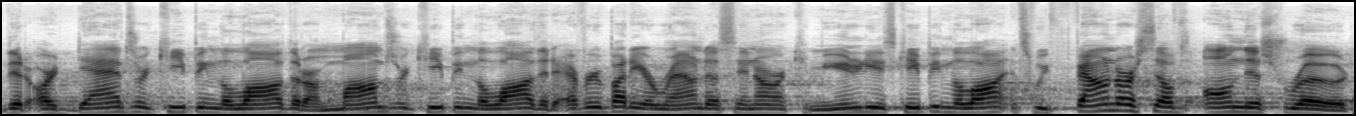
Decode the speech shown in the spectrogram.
that our dads are keeping the law, that our moms are keeping the law, that everybody around us in our community is keeping the law. And so we found ourselves on this road.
